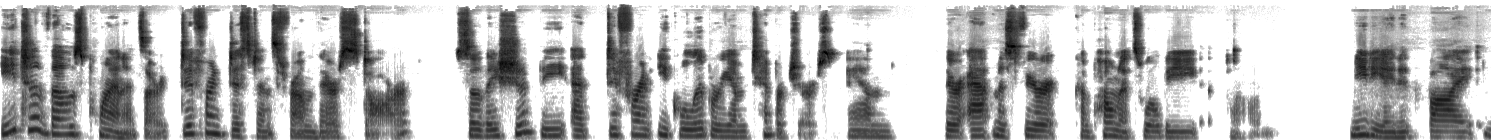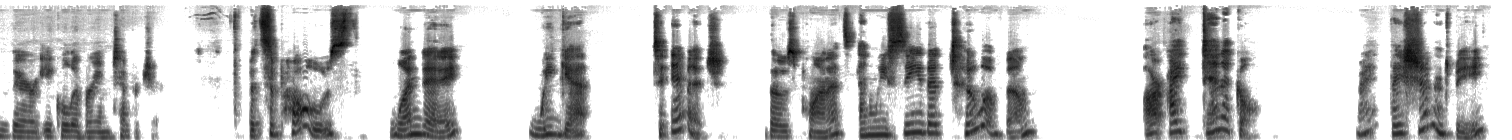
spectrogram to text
each of those planets are a different distance from their star so they should be at different equilibrium temperatures, and their atmospheric components will be um, mediated by their equilibrium temperature. But suppose one day we get to image those planets and we see that two of them are identical, right? They shouldn't be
